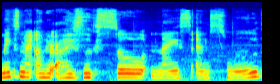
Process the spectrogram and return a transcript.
makes my under eyes look so nice and smooth.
